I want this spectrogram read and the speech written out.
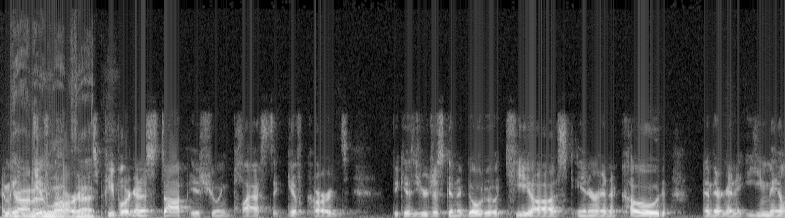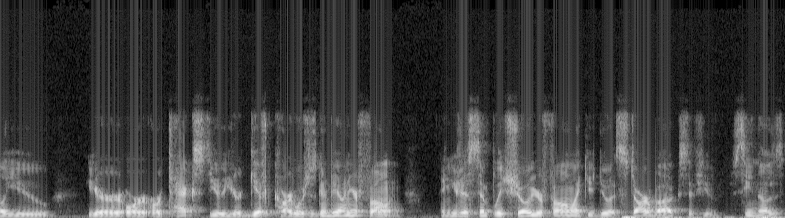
I mean, God, gift love cards, that. people are going to stop issuing plastic gift cards because you're just going to go to a kiosk, enter in a code, and they're going to email you your or, or text you your gift card, which is going to be on your phone. And you just simply show your phone like you do at Starbucks. If you've seen those,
